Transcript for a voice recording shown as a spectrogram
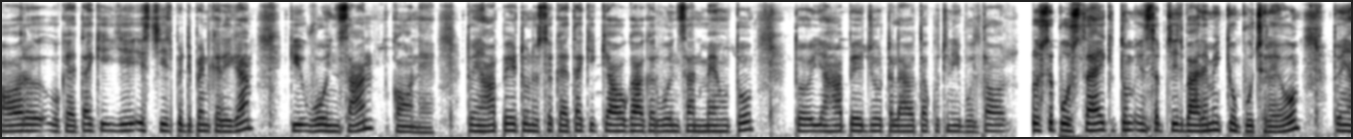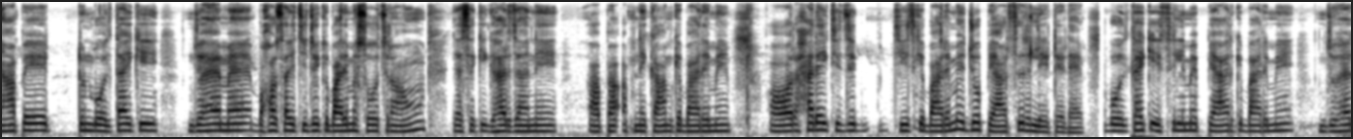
और वो कहता है कि ये इस चीज़ पे डिपेंड करेगा कि वो इंसान कौन है। तो यहाँ पे टून उससे कहता है कि क्या होगा अगर वो इंसान मैं हूँ तो। तो यहाँ पे जो टलाया होता कुछ नहीं बोलता और उससे पूछता है कि तुम इन सब चीज़ बारे में क्यों पूछ रहे हो? तो यहाँ पे टुन बोलता है कि जो है मैं बहुत सारी चीज़ों के बारे में सोच रहा हूँ, जैसे कि घर जाने आप अपने काम के बारे में और हर एक चीज़ चीज़ के बारे में जो प्यार से रिलेटेड है। बोलता है कि इसीलिए मैं प्यार के बारे में जो है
